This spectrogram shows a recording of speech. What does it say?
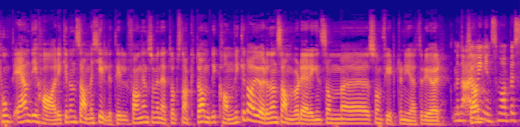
Punkt 1, de har ikke den samme kildetilfangen som vi nettopp snakket om. De kan ikke da gjøre den samme vurderingen som, eh, som Filter Nyheter gjør. Men det er jo ingen som har, bes,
